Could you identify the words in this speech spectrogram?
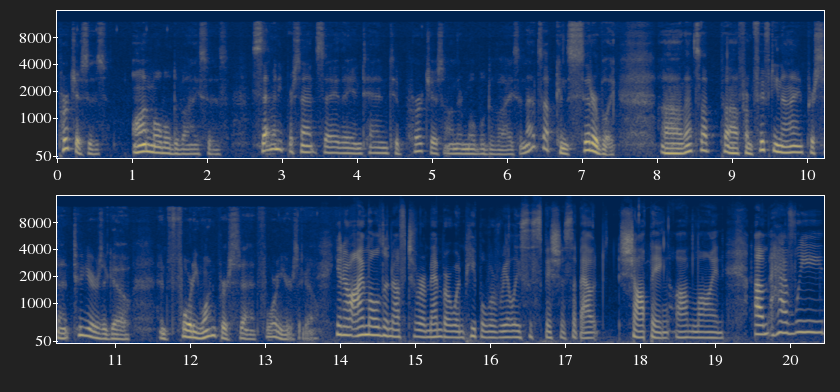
purchases on mobile devices 70% say they intend to purchase on their mobile device, and that's up considerably. Uh, that's up uh, from 59% two years ago and 41% four years ago. You know, I'm old enough to remember when people were really suspicious about shopping online. Um, have we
